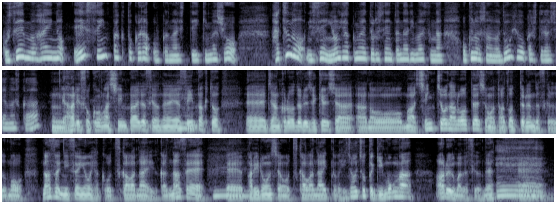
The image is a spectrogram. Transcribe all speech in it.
5戦無敗のエースインパクトからお伺いしていきましょう。初の2400メートル戦となりますが、奥野さんはどう評価していらっしゃいますか？うん、やはりそこが心配ですよね、エースインパクト、えージャンクロード・ルジェ厩舎、あのーまあ、慎重なローテーションをたどってるんですけれどもなぜ2400を使わないかなぜ、えーパリロンシャンを使わないっていうのが非常にちょっと疑問がある馬ですよね。ええ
